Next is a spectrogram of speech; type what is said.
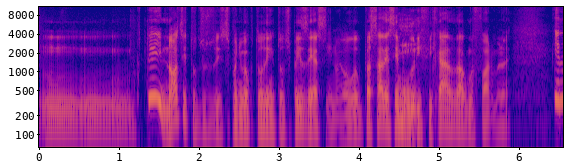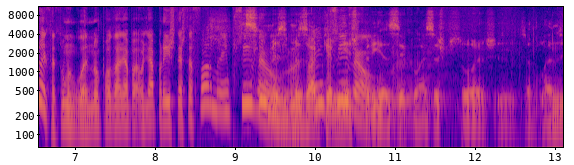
e nós e todos, e suponho eu que todo, em todos os países é assim, não é? O passado é sempre glorificado de alguma forma, não é? E, no entanto, um angolano não pode olhar, olhar para isto desta forma, é impossível. Sim, mas, mas é olha é que a minha experiência com essas pessoas, os angolanos,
